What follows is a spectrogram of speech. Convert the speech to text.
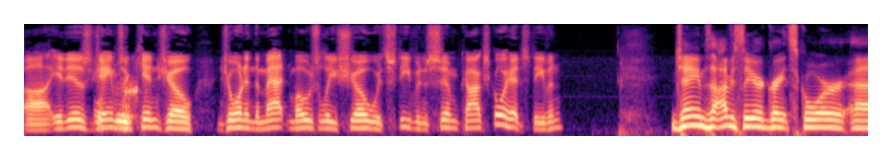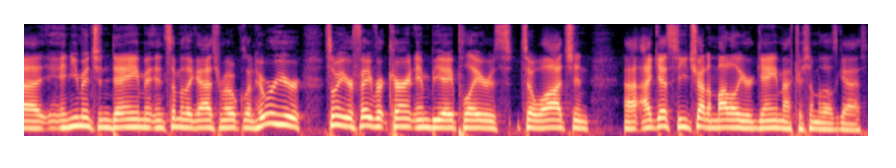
Uh, it is James Akinjo joining the Matt Mosley Show with Stephen Simcox. Go ahead, Stephen. James, obviously you're a great scorer, uh, and you mentioned Dame and some of the guys from Oakland. Who are your some of your favorite current NBA players to watch? And uh, I guess you try to model your game after some of those guys.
